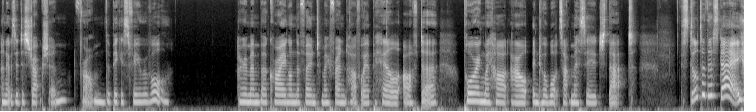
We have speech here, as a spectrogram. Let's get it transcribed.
And it was a distraction from the biggest fear of all. I remember crying on the phone to my friend halfway up a hill after pouring my heart out into a WhatsApp message that still to this day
